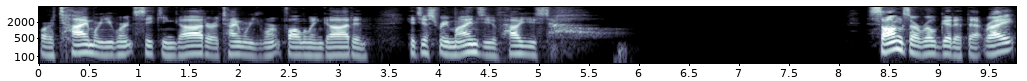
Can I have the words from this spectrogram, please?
or a time where you weren't seeking God, or a time where you weren't following God, and it just reminds you of how you used to. Songs are real good at that, right?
